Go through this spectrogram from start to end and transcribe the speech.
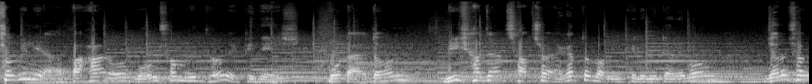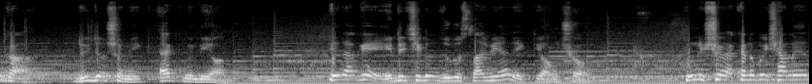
স্লোভেনিয়া পাহাড় ও বন সমৃদ্ধ একটি দেশ। মোট আয়তন বিশ হাজার সাতশো একাত্তর বর্গ কিলোমিটার এবং জনসংখ্যা দুই দশমিক এক মিলিয়ন। এর আগে এটি ছিল যুগোস্লাভিয়ার একটি অংশ। উনিশশো একানব্বই সালের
